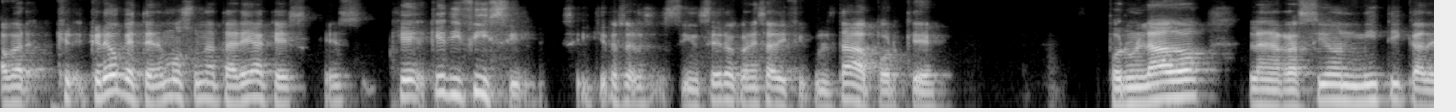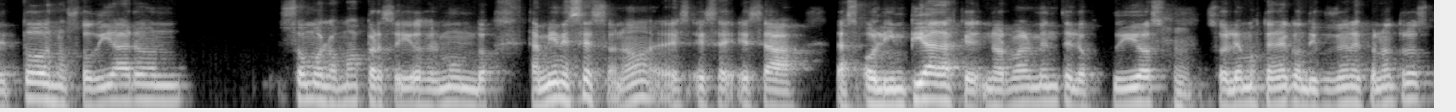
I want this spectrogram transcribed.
a ver, creo que tenemos una tarea que es, es, que, es difícil, si quiero ser sincero con esa dificultad, porque por un lado, la narración mítica de todos nos odiaron, somos los más perseguidos del mundo, también es eso, ¿no? Es, esa, las Olimpiadas que normalmente los judíos hmm. solemos tener con discusiones con otros,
